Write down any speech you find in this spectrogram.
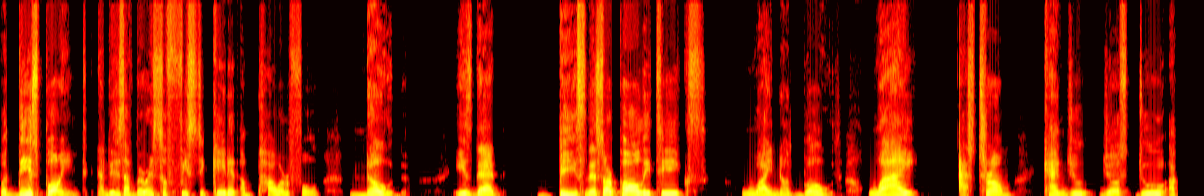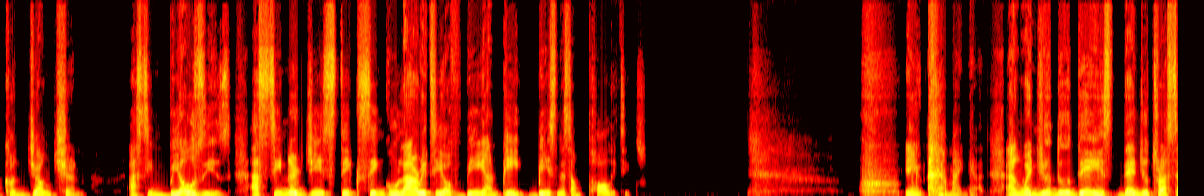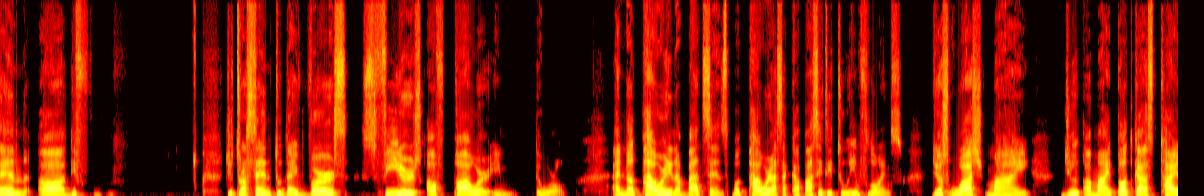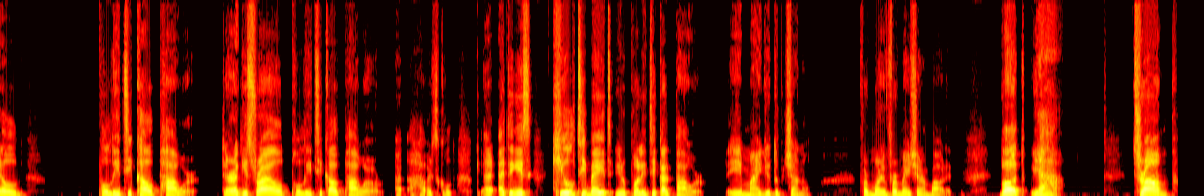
but this point, and this is a very sophisticated and powerful node is that business or politics, why not both? Why, as Trump, can you just do a conjunction, a symbiosis, a synergistic singularity of B and P, business and politics? In, oh my God. And when you do this, then you transcend uh, the, you transcend to diverse spheres of power in the world. And not power in a bad sense, but power as a capacity to influence. Just watch my uh, my podcast titled "Political Power." Derek Israel, political power. Uh, how it's called? I think it's cultivate your political power in my YouTube channel for more information about it. But yeah, Trump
